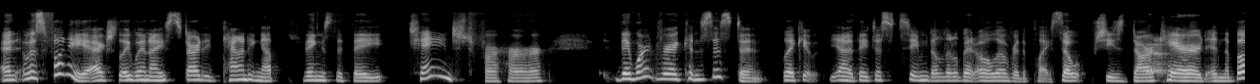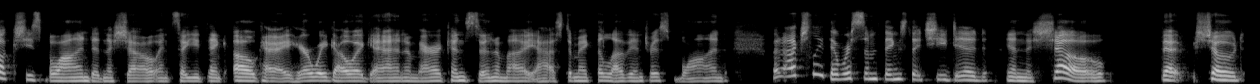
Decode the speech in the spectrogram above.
And it was funny actually when I started counting up things that they changed for her they weren't very consistent. Like it, yeah, they just seemed a little bit all over the place. So she's dark haired in the book, she's blonde in the show. And so you'd think, okay, here we go again. American cinema has to make the love interest blonde. But actually, there were some things that she did in the show that showed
